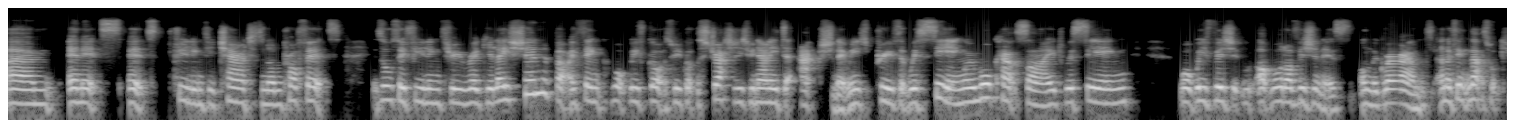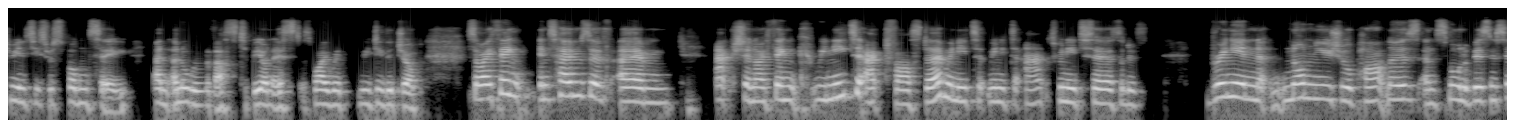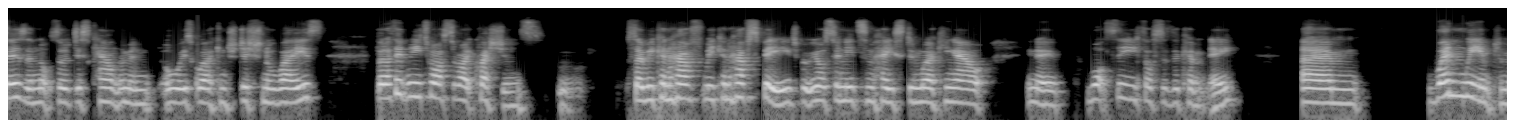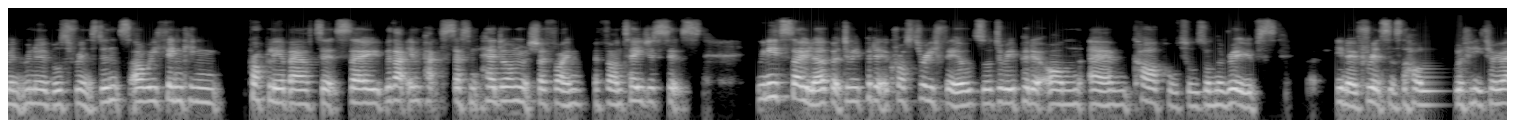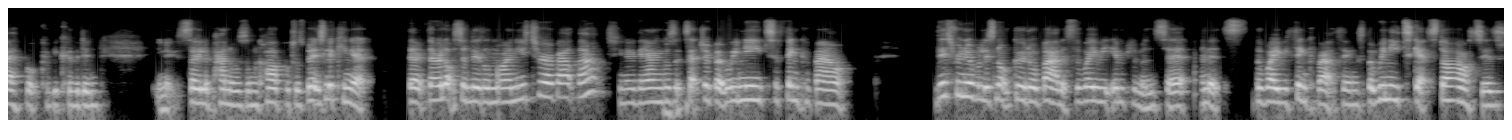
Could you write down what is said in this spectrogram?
um, and it's it's fueling through charities and non-profits. It's also fueling through regulation. But I think what we've got is we've got the strategies. We now need to action it. We need to prove that we're seeing, when we walk outside, we're seeing what we vision what our vision is on the ground and i think that's what communities respond to and, and all of us to be honest is why we, we do the job so i think in terms of um, action i think we need to act faster we need to we need to act we need to sort of bring in non-usual partners and smaller businesses and not sort of discount them and always work in traditional ways but I think we need to ask the right questions. So we can have we can have speed, but we also need some haste in working out, you know, what's the ethos of the company. Um, when we implement renewables, for instance, are we thinking properly about it? So with that impact assessment head on, which I find advantageous, it's we need solar, but do we put it across three fields or do we put it on um, car portals on the roofs? You know, for instance, the whole of Heathrow Airport could be covered in you know solar panels on car portals but it's looking at there, there are lots of little minutia about that you know the angles mm-hmm. etc but we need to think about this renewable is not good or bad it's the way we implement it and it's the way we think about things but we need to get started.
